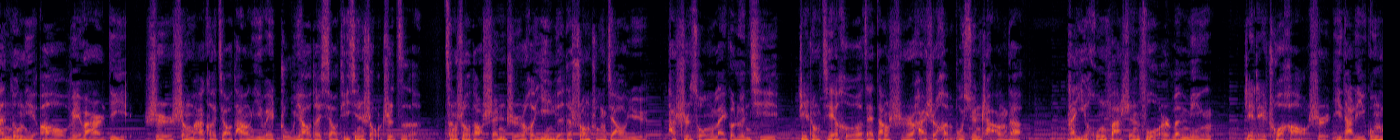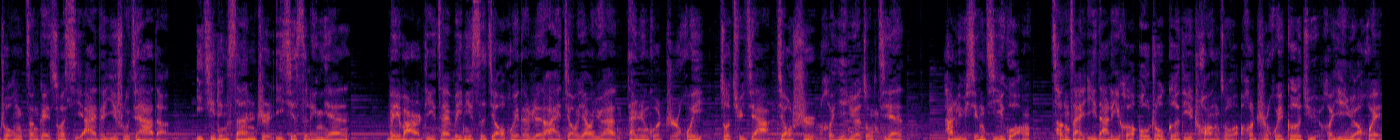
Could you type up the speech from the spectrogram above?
安东尼奥·维瓦尔第是圣马可教堂一位主要的小提琴手之子，曾受到神职和音乐的双重教育。他师从莱格伦奇，这种结合在当时还是很不寻常的。他以红发神父而闻名，这类绰号是意大利公众赠给所喜爱的艺术家的。一七零三至一七四零年，维瓦尔第在威尼斯教会的仁爱教养院担任过指挥、作曲家、教师和音乐总监。他旅行极广，曾在意大利和欧洲各地创作和指挥歌剧和音乐会。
